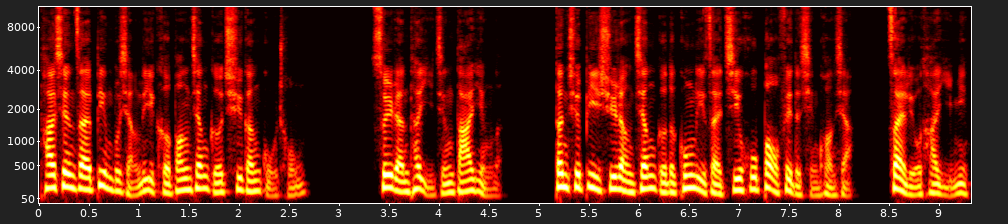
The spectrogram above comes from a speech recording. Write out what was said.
他现在并不想立刻帮江阁驱赶蛊虫，虽然他已经答应了，但却必须让江阁的功力在几乎报废的情况下再留他一命。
